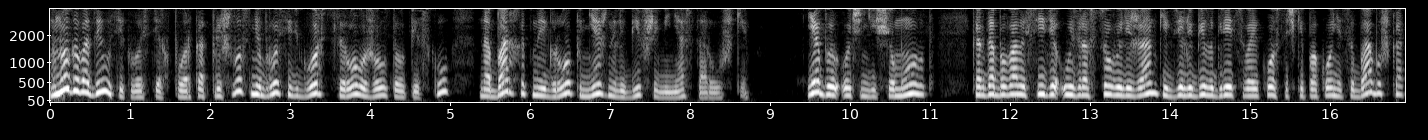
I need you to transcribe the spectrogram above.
Много воды утекло с тех пор, как пришлось мне бросить горсть сырого желтого песку на бархатный гроб нежно любившей меня старушки. Я был очень еще молод, когда, бывало, сидя у изразцовой лежанки, где любила греть свои косточки покойница бабушка,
